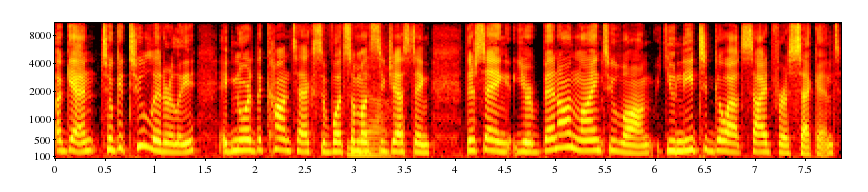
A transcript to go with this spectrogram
again took it too literally, ignored the context of what someone's Yeah. suggesting. They're saying you've been online too long. You need to go outside for a second,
